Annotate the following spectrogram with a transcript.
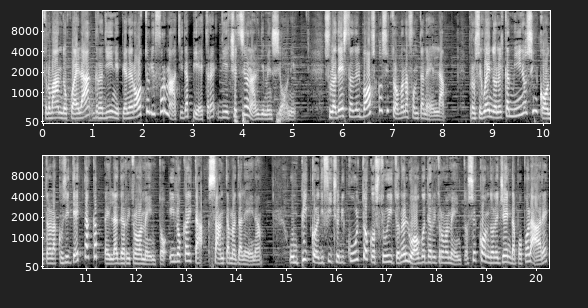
trovando qua e là gradini e pianerottoli formati da pietre di eccezionali dimensioni. Sulla destra del bosco si trova una fontanella. Proseguendo nel cammino si incontra la cosiddetta Cappella del Ritrovamento, in località Santa Maddalena, un piccolo edificio di culto costruito nel luogo del ritrovamento, secondo leggenda popolare,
